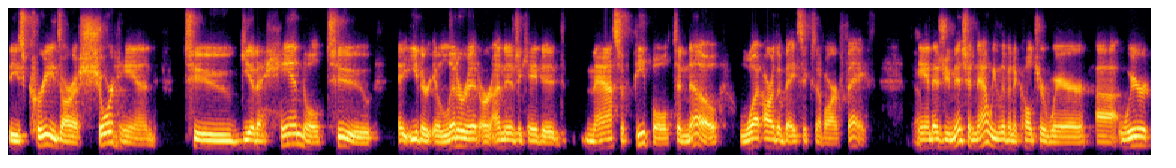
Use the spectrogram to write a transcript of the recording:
these creeds are a shorthand to give a handle to a either illiterate or uneducated mass of people to know what are the basics of our faith. And as you mentioned, now we live in a culture where uh, we're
